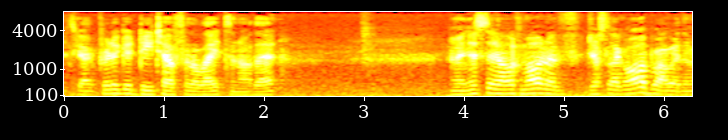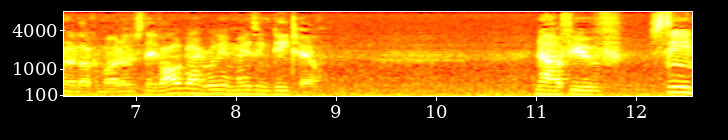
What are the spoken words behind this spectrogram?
It's got pretty good detail for the lights and all that. I mean, this is a locomotive, just like all Broadway Limited locomotives, they've all got really amazing detail. Now, if you've seen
